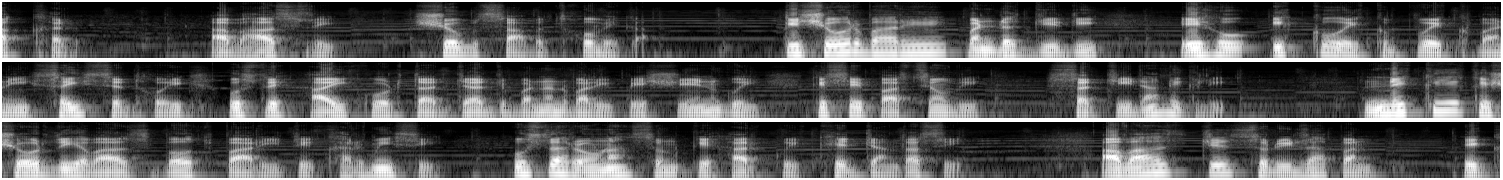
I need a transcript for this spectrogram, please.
ਅੱਖਰ ਆਭਾਸ ਲਈ ਸ਼ੁਭ ਸਾਬਤ ਹੋਵੇਗਾ। ਕਿਸ਼ੋਰ ਬਾਰੇ ਪੰਡਿਤ ਜੀ ਦੀ ਇਹੋ ਇੱਕੋ ਇੱਕ ਭਵਿੱਖਬਾਣੀ ਸਹੀ ਸਿੱਧ ਹੋਈ। ਉਸ ਦੇ ਹਾਈ ਕੋਰਟ ਦਾ ਜੱਜ ਬਣਨ ਵਾਲੀ ਪੇਸ਼ੇਨਗੋਈ ਕਿਸੇ ਪਾਸਿਓਂ ਵੀ ਸੱਚੀ ਨਾ ਨਿਕਲੀ। ਨਿੱਕੇ ਕਿਸ਼ੋਰ ਦੀ ਆਵਾਜ਼ ਬਹੁਤ ਭਾਰੀ ਤੇ ਖਰਮੀ ਸੀ। ਉਸ ਦਾ ਰੋਣਾ ਸੁਣ ਕੇ ਹਰ ਕੋਈ ਖਿੱਚ ਜਾਂਦਾ ਸੀ। ਆਵਾਜ਼ 'ਚ ਸੁਰੀਲਾਪਨ ਇੱਕ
